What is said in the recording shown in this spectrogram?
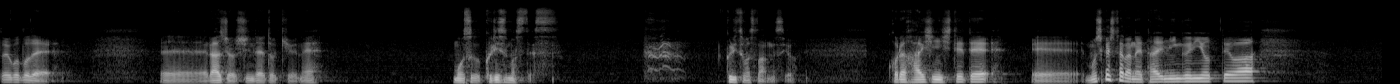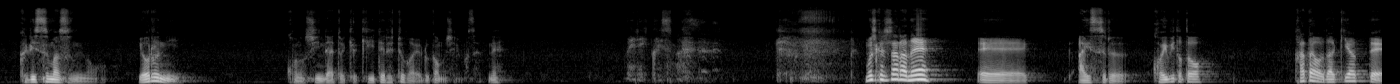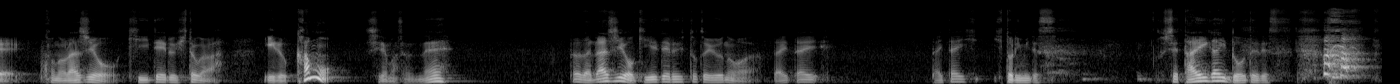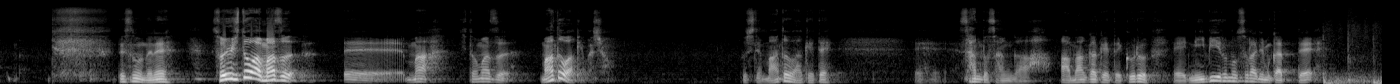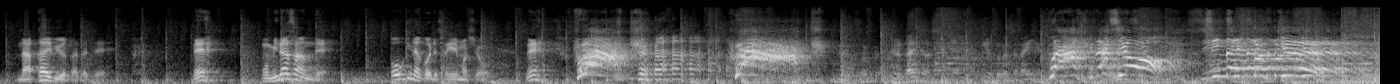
ということで、えーラジオ寝台特急ねもうすぐクリスマスです。クリスマスなんですよ。これ配信してて、えーもしかしたらねタイミングによってはクリスマスの夜にこの寝台特急を聞いてる人がいるかもしれませんね。メリークリスマス。もしかしたらね、えー愛する恋人と肩を抱き合ってこのラジオを聴いている人がいるかもしれませんね。ただラジオを聴いている人というのは大体大体独り身です。そして大概童貞です。ですのでねそういう人はまず、えーまあひとまず窓を開けましょう。そして窓を開けて、えーサンドさんが甘がけてくる、えー、鈍色の空に向かって中指を立ててね。もう皆さんで大きな声で叫びましょう。ね。フワーク！フワーク！ラジオ深夜特急とかじゃないやんフワークラジオ！寝台特急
